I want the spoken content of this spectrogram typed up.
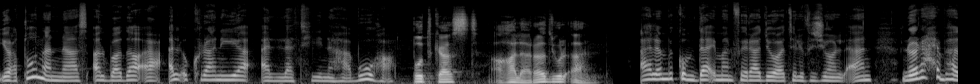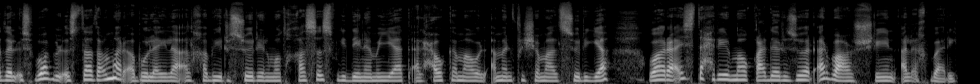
يعطون الناس البضائع الأوكرانية التي نهبوها. بودكاست على راديو الآن. أهلا بكم دائما في راديو وتلفزيون الآن. نرحب هذا الأسبوع بالأستاذ عمر أبو ليلى الخبير السوري المتخصص في ديناميات الحوكمة والأمن في شمال سوريا ورئيس تحرير موقع ديرزور 24 الإخباري.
